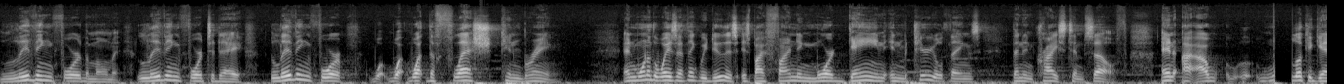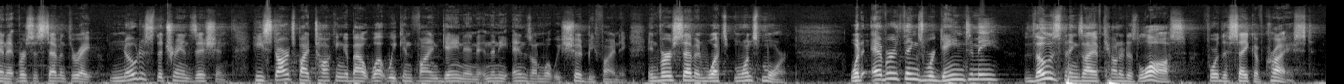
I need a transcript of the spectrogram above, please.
Living for the moment, living for today, living for what, what, what the flesh can bring. And one of the ways I think we do this is by finding more gain in material things than in Christ Himself. And I, I look again at verses 7 through 8. Notice the transition. He starts by talking about what we can find gain in, and then he ends on what we should be finding. In verse 7, what's, once more, whatever things were gained to me, those things I have counted as loss for the sake of Christ.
